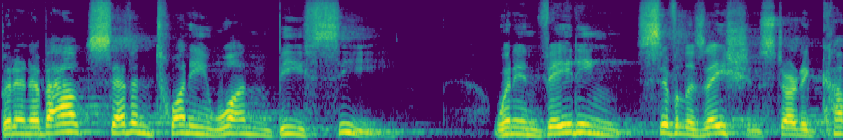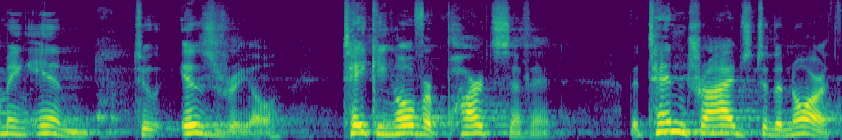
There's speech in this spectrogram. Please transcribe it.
But in about 721 BC, when invading civilization started coming in to Israel, taking over parts of it, the 10 tribes to the north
